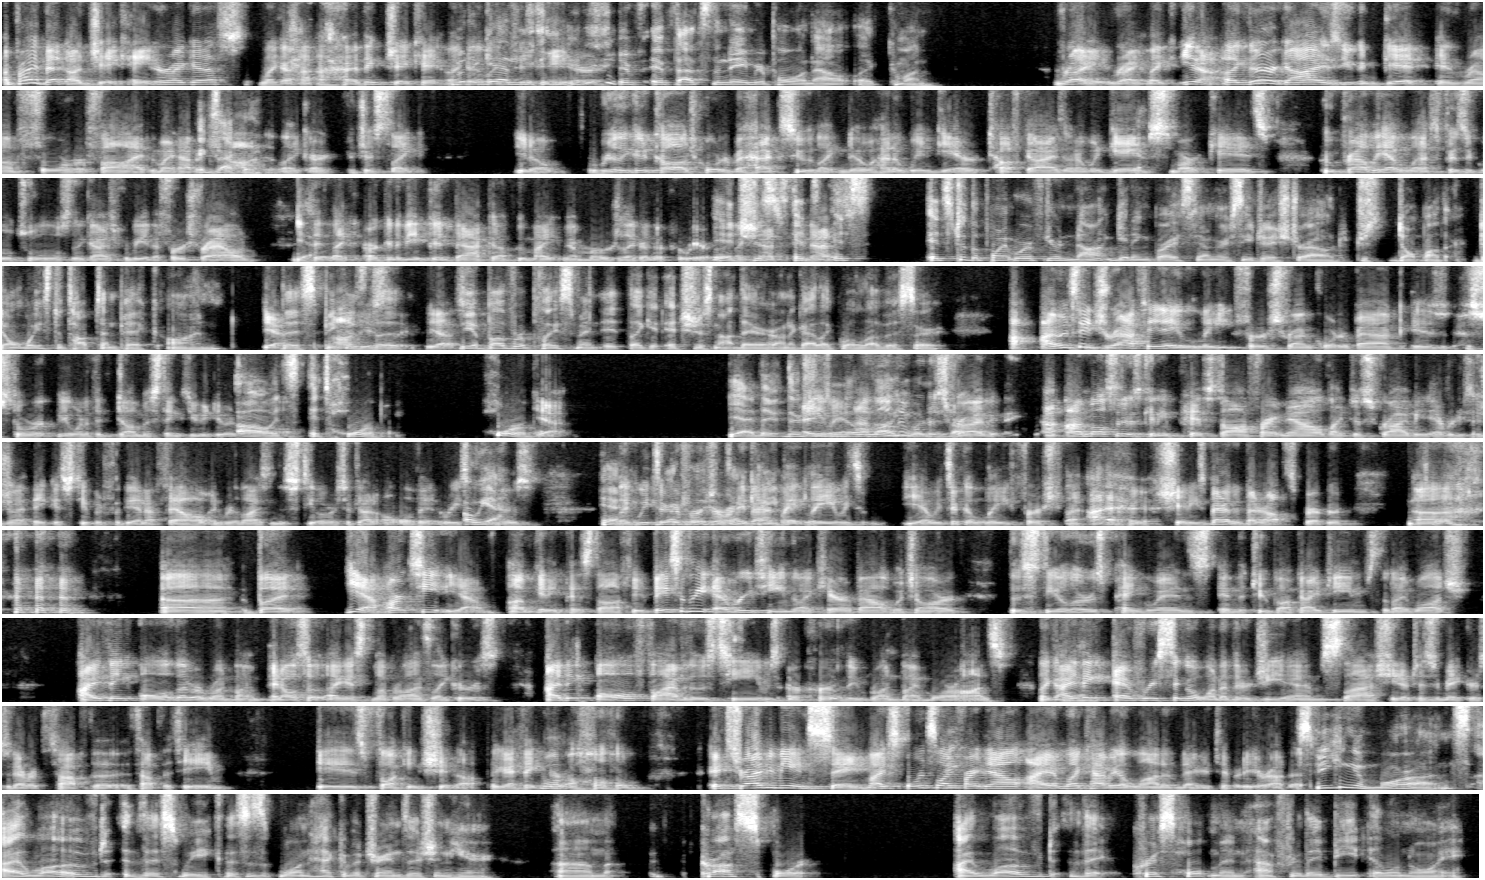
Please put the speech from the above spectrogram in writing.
I'm probably betting on Jake Haener. I guess. Like I, I think Jake. Hay- Like, but like again, Jake Haener. if if that's the name you're pulling out, like come on. Right, right. Like, yeah, like there are guys you can get in round four or five who might have a Exactly. shot. Like, are just like, you know, really good college quarterbacks who like know how to win, ga- or tough guys that know how to win games, smart kids who probably have less physical tools than the guys going to be in the first round. Yeah. That like are going to be a good backup who might emerge later in their career. It's like, just that's, and it's, that's it's it's to the point where if you're not getting Bryce Young or CJ Stroud, just don't bother. Don't waste a top 10 pick on yeah, this because obviously, the yes. the above replacement, it like it, it's just not there on a guy like Will Levis or I, would say drafting a late first round quarterback is historically one of the dumbest things you can do. Oh, it's it's horrible. Horrible. Yeah. Yeah, there, there's Anyway, just no I love that we're describing. I'm also just getting pissed off right now, like describing every decision I think is stupid for the NFL and realizing the Steelers have done all of it in recent Oh, yeah. years. Yeah, Like we took a first running back lately. We yeah, we took a late first. I, I, shit, he's better than better Roethlisberger. Uh, uh, but yeah, our team. Yeah, I'm getting pissed off, dude. Basically, every team that I care about, which are the Steelers, Penguins, and the two Buckeye teams that I watch, I think all of them are run by, and also I guess LeBron's Lakers. I think all five of those teams are currently run by morons. Like I think every single one of their GMs slash you know decision makers, whatever, at the top of the top of the team, is fucking shit up. Like I think they're all. It's driving me insane. My sports life right now, I am like having a lot of negativity around it. Speaking of morons, I loved this week. This is one heck of a transition here. Um, cross sport. I loved that Chris Holtmann, after they beat Illinois,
